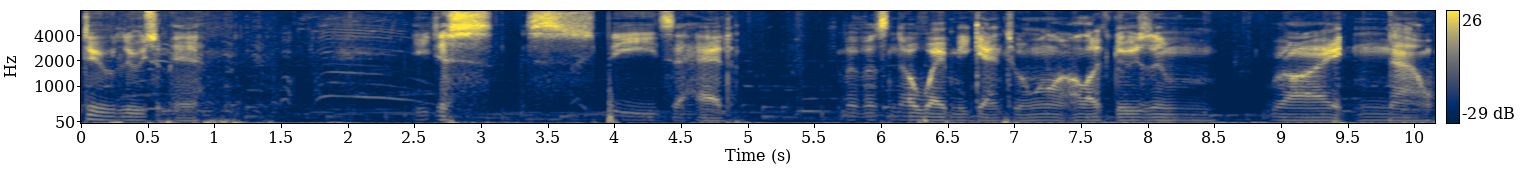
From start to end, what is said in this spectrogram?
do lose him here. He just speeds ahead. But there's no way of me getting to him. I like lose him right now.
